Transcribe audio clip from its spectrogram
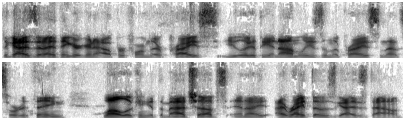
the guys that I think are going to outperform their price. You look at the anomalies in the price and that sort of thing while looking at the matchups, and I, I write those guys down.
